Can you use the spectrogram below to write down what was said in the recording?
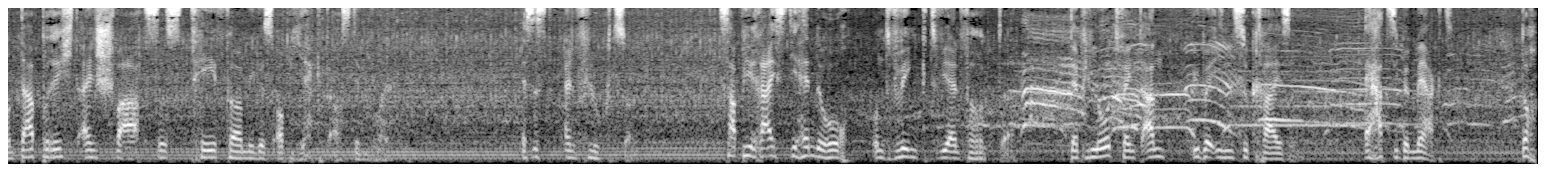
und da bricht ein schwarzes, T-förmiges Objekt aus den Wolken. Es ist ein Flugzeug. Zappi reißt die Hände hoch und winkt wie ein Verrückter. Der Pilot fängt an, über ihnen zu kreisen. Er hat sie bemerkt. Doch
